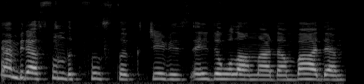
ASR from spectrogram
Ben biraz fındık, fıstık, ceviz, evde olanlardan badem,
